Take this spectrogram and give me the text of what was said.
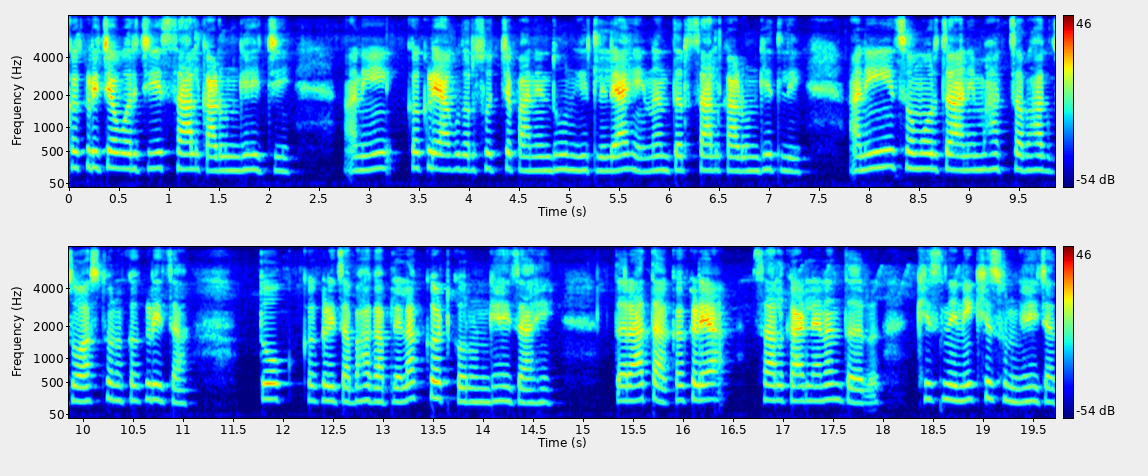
ककडीच्या वरची साल काढून घ्यायची. आणि ककडे अगोदर स्वच्छ पाण्याने धुवून घेतलेले आहे. नंतर साल काढून घेतली आणि समोरचा आणि मागचा भाग जो असतो ना ककडीचा तो ककडीचा भाग आपल्याला कट करून घ्यायचा आहे. तर आता ककड्या साल काढल्यानंतर खिसणीने खिसून घ्यायच्यात.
